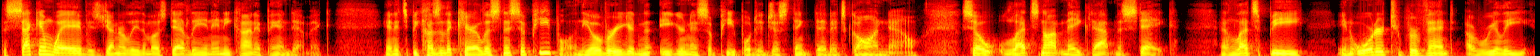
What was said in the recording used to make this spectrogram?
the second wave is generally the most deadly in any kind of pandemic. And it's because of the carelessness of people and the over eagerness of people to just think that it's gone now. So let's not make that mistake. And let's be, in order to prevent a really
